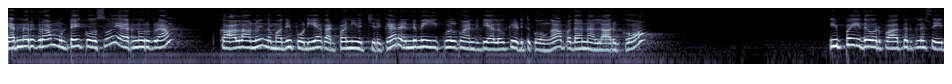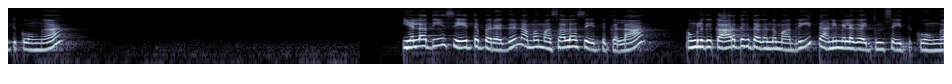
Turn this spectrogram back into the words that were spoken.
இரநூறு கிராம் முட்டைக்கோசும் இரநூறு கிராம் காளானும் இந்த மாதிரி பொடியாக கட் பண்ணி வச்சுருக்கேன். ரெண்டுமே ஈக்குவல் குவான்டிட்டி அளவுக்கு எடுத்துக்கோங்க. அப்போ தான் நல்லாயிருக்கும். இப்போ இதை ஒரு பாத்திரத்தில் சேர்த்துக்கோங்க. எல்லாத்தையும் சேர்த்த பிறகு நம்ம மசாலா சேர்த்துக்கலாம். உங்களுக்கு காரத்துக்கு தகுந்த மாதிரி தனி மிளகாய் தூள் சேர்த்துக்கோங்க.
